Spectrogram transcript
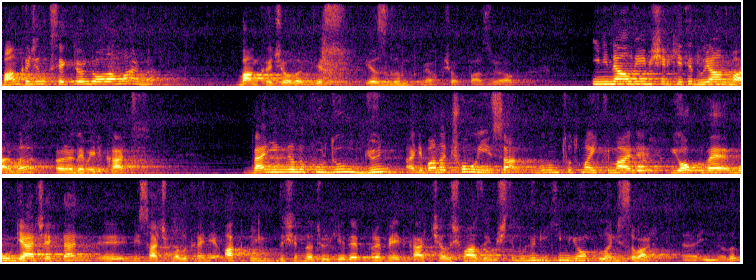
bankacılık sektöründe olan var mı? Bankacı olabilir. Yazılım yok, çok fazla yok. İninal diye bir şirketi duyan var mı? Ön ödemeli kart. Ben İninal'ı kurduğum gün hani bana çoğu insan bunun tutma ihtimali yok ve bu gerçekten e, bir saçmalık. Hani Akbil dışında Türkiye'de prepaid kart çalışmaz demişti. Bugün 2 milyon kullanıcısı var e, İnnal'ın.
